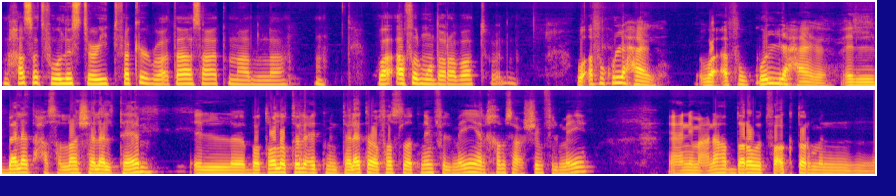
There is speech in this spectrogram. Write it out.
اللي حصلت في وول ستريت. فاكر وقتها ساعة ما ال... وقفوا المضاربات وال... وقفوا كل حاجة. وقفوا كل حاجة. البلد حصل لها شلل تام. البطالة طلعت من 3.2% ل 25% يعني معناها اتضربت في أكتر من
